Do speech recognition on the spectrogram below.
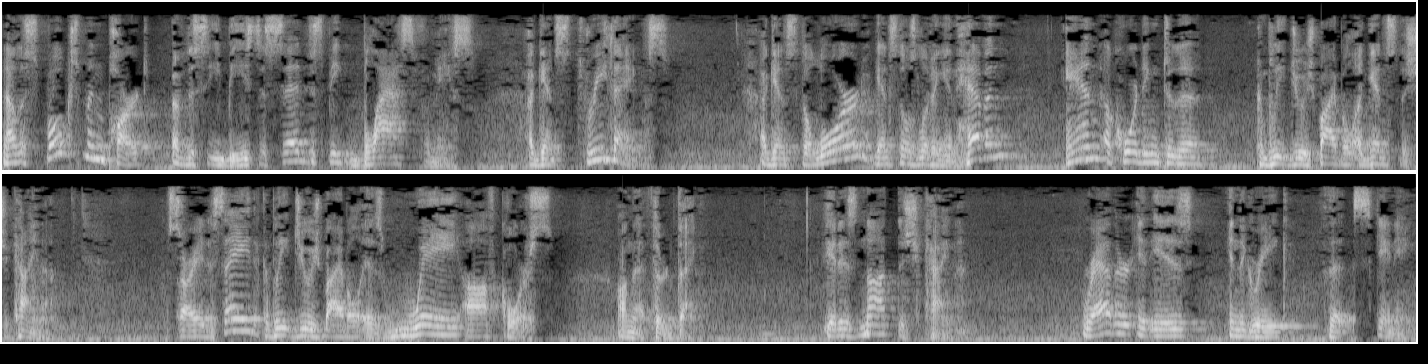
Now, the spokesman part of the sea beast is said to speak blasphemies against three things against the Lord, against those living in heaven, and according to the complete Jewish Bible, against the Shekinah. Sorry to say, the complete Jewish Bible is way off course on that third thing. It is not the Shekinah. Rather, it is in the Greek the skene.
